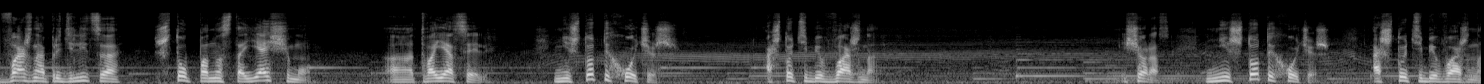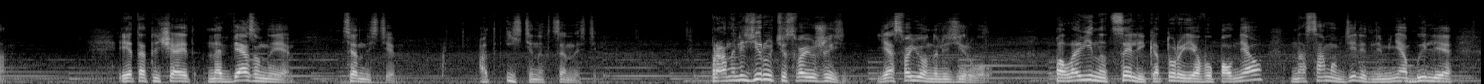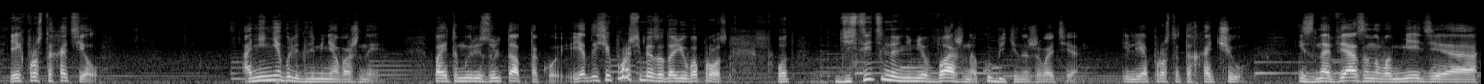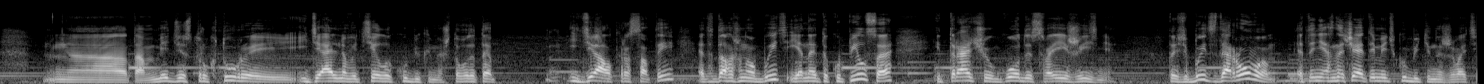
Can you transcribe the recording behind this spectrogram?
важно определиться, что по-настоящему э, твоя цель. Не что ты хочешь, а что тебе важно. Еще раз. Не что ты хочешь, а что тебе важно. И это отличает навязанные ценности от истинных ценностей. Проанализируйте свою жизнь. Я свою анализировал. Половина целей, которые я выполнял, на самом деле для меня были... Я их просто хотел. Они не были для меня важны. Поэтому результат такой. Я до сих пор себе задаю вопрос. Вот действительно ли мне важно кубики на животе? Или я просто это хочу? Из навязанного медиа, э, там, медиаструктуры идеального тела кубиками, что вот это идеал красоты, это должно быть, я на это купился и трачу годы своей жизни. То есть быть здоровым, это не означает иметь кубики на животе.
